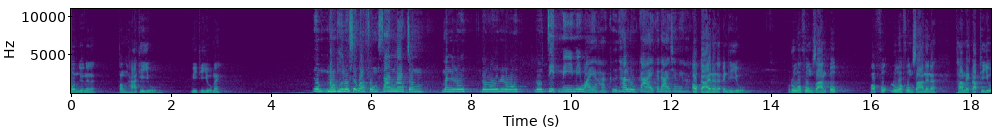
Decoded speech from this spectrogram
วนๆอยู่เนี่ยนะต้องหาที่อยู่ มีที่อยู่ไหม คือบางทีรู้สึกว่าฟุ้งซ่านมากจนมันรู้รู้รู้รู้จิตไม่ไม่ไหวอะค่ะ คือถ้ารู้กายก็ได้ใช่ไหมคะเอากายนั่นแหละเป็นที่อยู่ รู้ว่าฟุ้งซ่านปุ๊บพอรู้ว่าฟุ้งซ่านเนี่ยนะถ้าไม่กลับที่อยู่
